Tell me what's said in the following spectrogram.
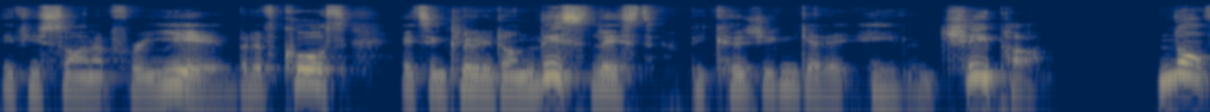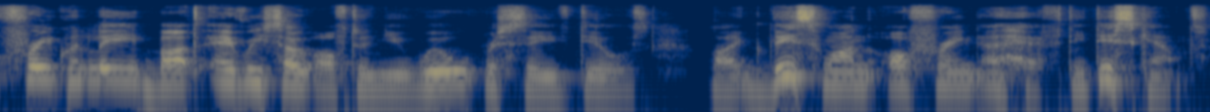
if you sign up for a year, but of course it's included on this list because you can get it even cheaper. Not frequently, but every so often you will receive deals like this one offering a hefty discount.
